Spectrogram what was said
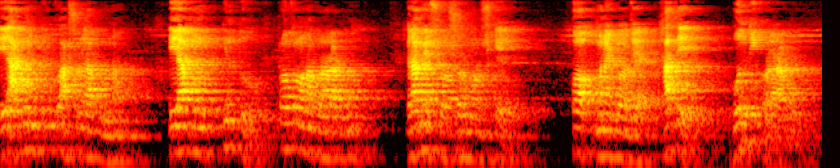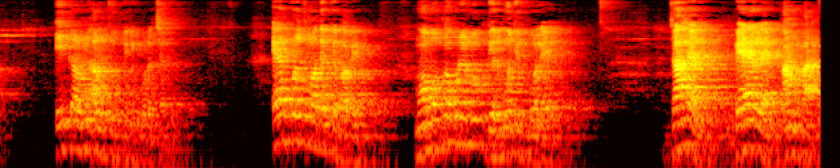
এই আগুন কিন্তু আসলে আগুন না। এই আগুন কিন্তু প্রচলনা করার আগুন। গ্রামের সরসর মানুষকে মানে যে হাতে বন্দি করার আগুন। এই কারণে আলোচক তিনি করেছেন। এরপরে তোমরা দেখতে পাবে মোহাম্মদনগরের লোকদের মজিদ বলে জাহেল বেয়ালেম আনপাড়া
